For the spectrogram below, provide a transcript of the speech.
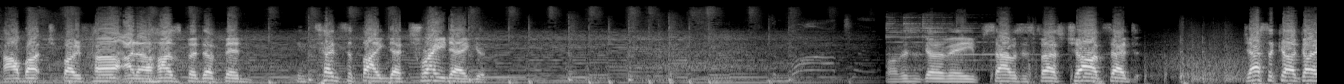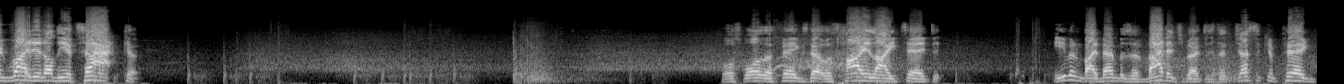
how much both her and her husband have been intensifying their training. Well, this is going to be Samus's first chance, and Jessica going right in on the attack. Of course, one of the things that was highlighted, even by members of management, is that Jessica Pink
